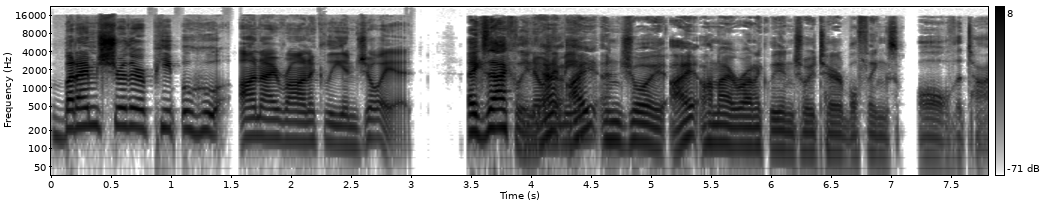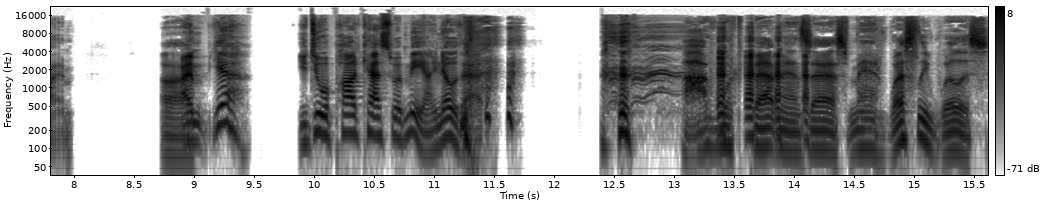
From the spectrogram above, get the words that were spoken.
but I'm sure there are people who unironically enjoy it. exactly. You know what I mean? I enjoy, I unironically enjoy terrible things all the time. Uh, I'm yeah. You do a podcast with me. I know that. I whooped Batman's ass. Man, Wesley Willis.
